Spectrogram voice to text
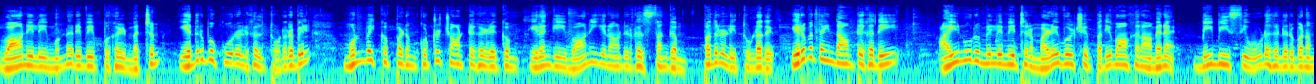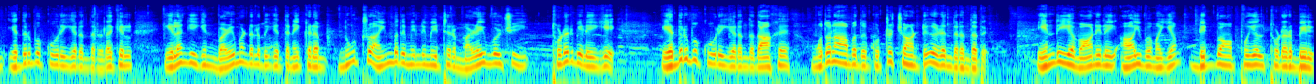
வானிலை முன்னறிவிப்புகள் மற்றும் எதிர்ப்பு கூறல்கள் தொடர்பில் முன்வைக்கப்படும் குற்றச்சாட்டுகளுக்கும் இலங்கை வானியலாளர்கள் சங்கம் பதிலளித்துள்ளது. இருபத்தைந்தாம் தேதி ஐநூறு மில்லிமீட்டர் மழை வீழ்ச்சி பதிவாகலாம் என பிபிசி ஊடக நிறுவனம் எதிர்ப்பு கூறியிருந்த நிலையில் இலங்கையின் வளிமண்டலவிய திணைக்களம் நூற்று ஐம்பது மில்லிமீட்டர் மழை வீழ்ச்சி தொடர்பிலேயே எதிர்ப்பு கூறியிருந்ததாக முதலாவது குற்றச்சாட்டு எழுந்திருந்தது. இந்திய வானிலை ஆய்வு மையம் டிட்வா புயல் தொடர்பில்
